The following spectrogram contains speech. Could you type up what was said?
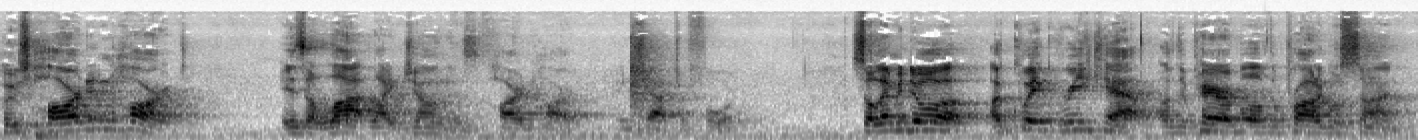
whose hardened heart is a lot like Jonah's hardened heart in chapter 4. So let me do a, a quick recap of the parable of the prodigal son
